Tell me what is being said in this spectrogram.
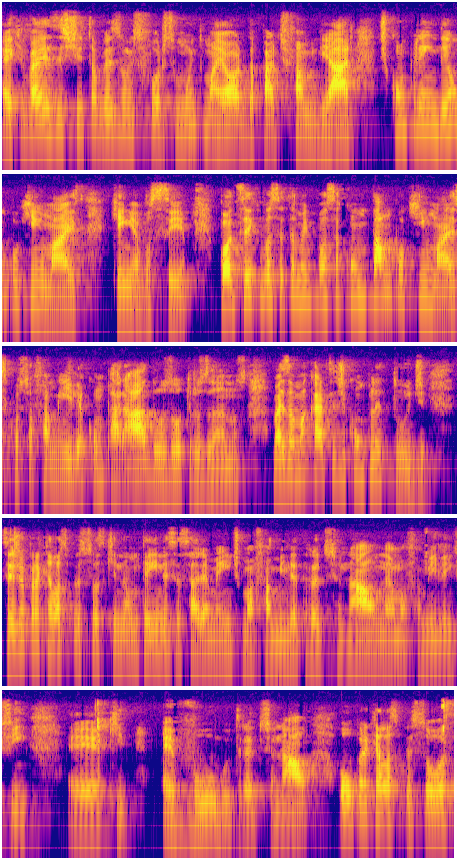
é que vai existir talvez um esforço muito maior da parte familiar de compreender um pouquinho mais quem é você. Pode ser que você também possa contar um pouquinho mais com a sua família comparado aos outros anos, mas é uma carta de completude, seja para aquelas pessoas que não têm necessariamente uma família tradicional, né? uma família, enfim, é, que é vulgo tradicional, ou para aquelas pessoas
